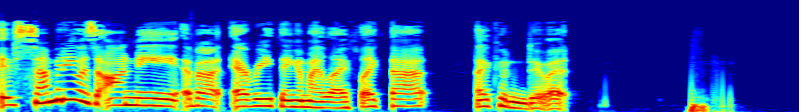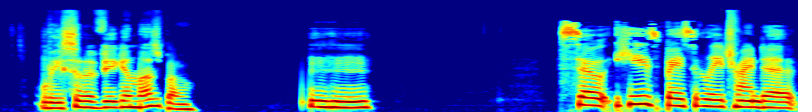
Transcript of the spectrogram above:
if somebody was on me about everything in my life like that, I couldn't do it. Lisa the vegan lesbo. hmm So he's basically trying to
